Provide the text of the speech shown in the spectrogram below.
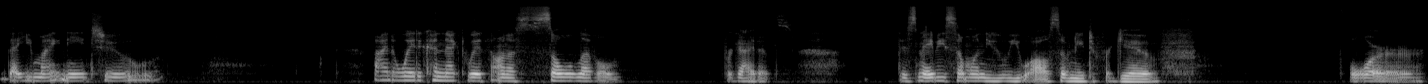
that you might need to find a way to connect with on a soul level for guidance. This may be someone who you also need to forgive for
